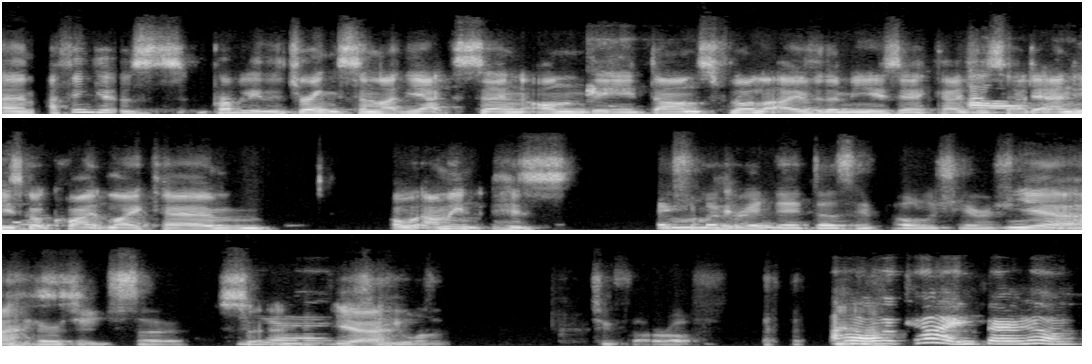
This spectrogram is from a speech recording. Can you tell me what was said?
Um, I think it was probably the drinks and like the accent on the dance floor, like over the music. I just oh, heard it, and he's got quite like um. Oh, I mean, his Actually, my granddad does have Polish heritage. Yeah, heritage. So, so yeah. yeah, so he wasn't too far off. Oh, okay, fair enough.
